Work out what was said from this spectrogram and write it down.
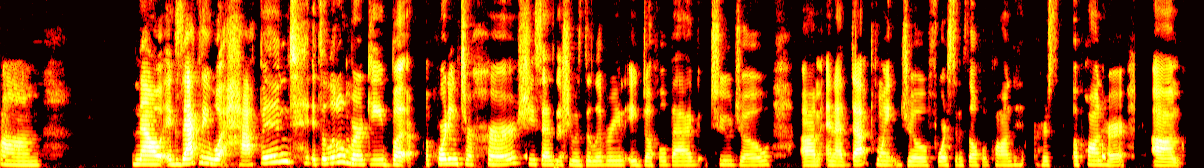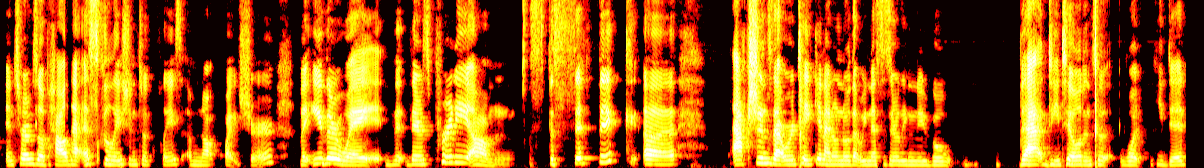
Um, now, exactly what happened, it's a little murky, but according to her, she says that she was delivering a duffel bag to Joe, um, and at that point, Joe forced himself upon her. Upon her. Um, in terms of how that escalation took place, I'm not quite sure, but either way, th- there's pretty um, specific uh, actions that were taken. I don't know that we necessarily need to go that detailed into what he did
